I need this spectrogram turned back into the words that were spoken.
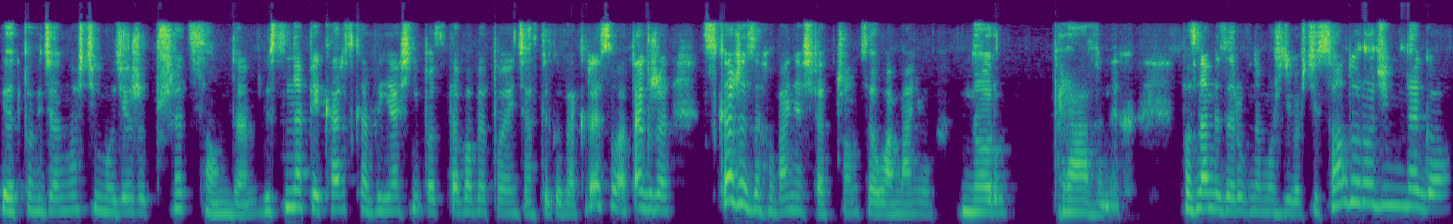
i odpowiedzialności młodzieży przed sądem. Justyna Piekarska wyjaśni podstawowe pojęcia z tego zakresu, a także wskaże zachowania świadczące o łamaniu norm prawnych. Poznamy zarówno możliwości sądu rodzinnego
